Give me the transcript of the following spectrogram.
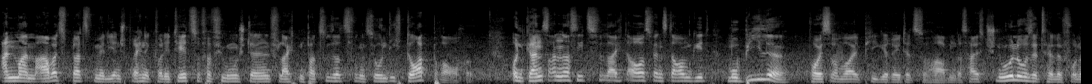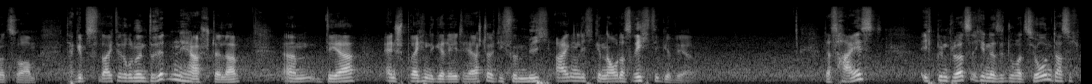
an meinem Arbeitsplatz mir die entsprechende Qualität zur Verfügung stellen, vielleicht ein paar Zusatzfunktionen, die ich dort brauche. Und ganz anders sieht es vielleicht aus, wenn es darum geht, mobile Voice-over-IP-Geräte zu haben, das heißt schnurlose Telefone zu haben. Da gibt es vielleicht wiederum einen dritten Hersteller, ähm, der entsprechende Geräte herstellt, die für mich eigentlich genau das Richtige wären. Das heißt, ich bin plötzlich in der Situation, dass ich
